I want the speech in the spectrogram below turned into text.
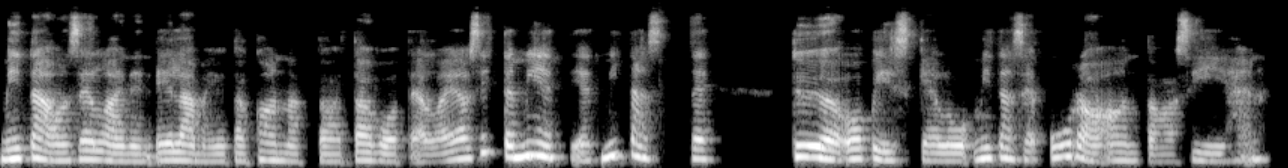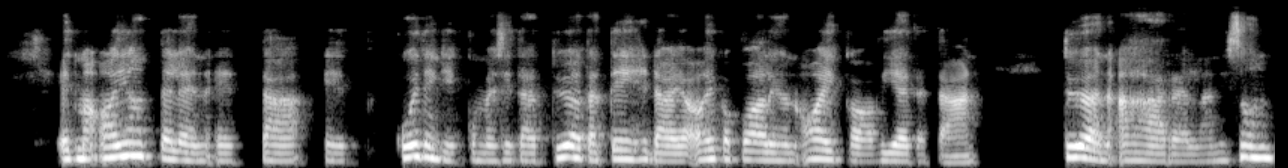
mitä on sellainen elämä, jota kannattaa tavoitella. Ja sitten miettiä, että mitä se työopiskelu, mitä se ura antaa siihen. että mä ajattelen, että, että kuitenkin kun me sitä työtä tehdään ja aika paljon aikaa vietetään työn äärellä, niin se on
